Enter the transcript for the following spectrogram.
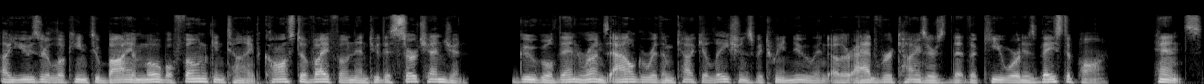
A user looking to buy a mobile phone can type cost of iPhone into the search engine. Google then runs algorithm calculations between new and other advertisers that the keyword is based upon. Hence,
